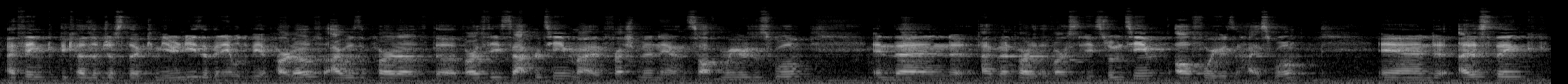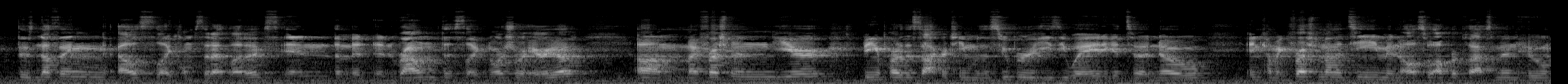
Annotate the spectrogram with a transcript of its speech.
I think because of just the communities I've been able to be a part of. I was a part of the varsity soccer team my freshman and sophomore years of school, and then I've been part of the varsity swim team all four years of high school. And I just think there's nothing else like Homestead Athletics in the mid and around this like North Shore area. Um, my freshman year, being a part of the soccer team was a super easy way to get to know incoming freshmen on the team and also upperclassmen who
